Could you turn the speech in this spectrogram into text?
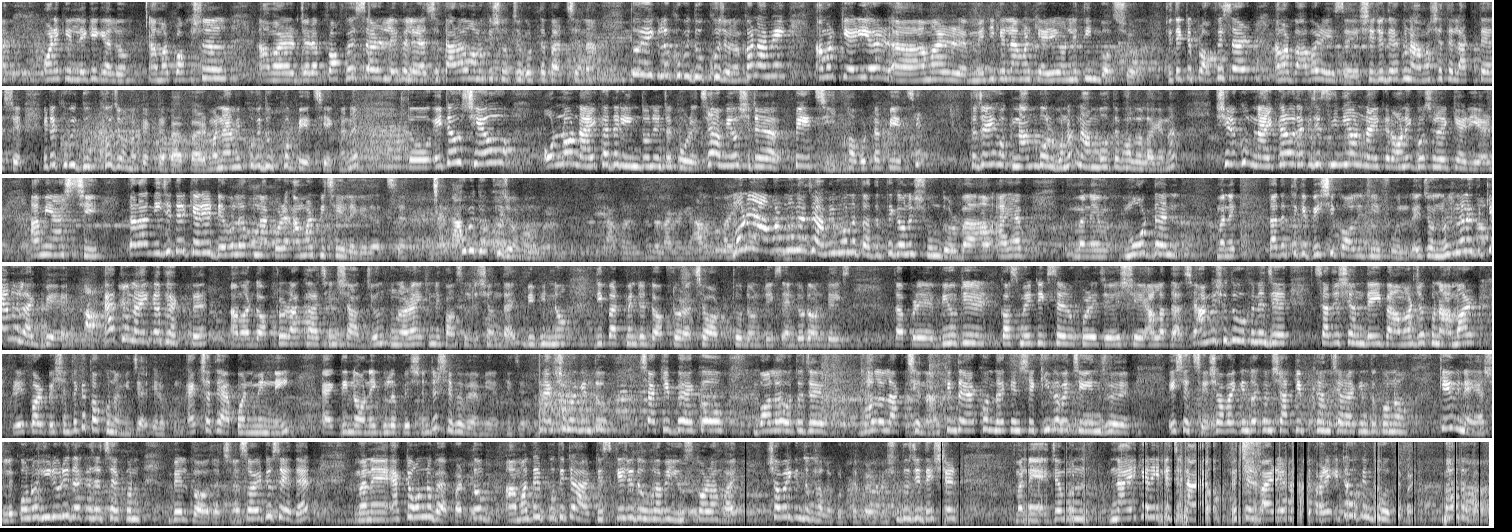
অনেকে লেগে গেল। আমার প্রফেশনাল আমার যারা প্রফেসর লেভেলের আছে, তারাও আমাকে সহ্য করতে পারছে না। তো এগুলো খুবই দুঃখজনক। কারণ আমি, আমার ক্যারিয়ার আমার মেডিকেলে আমার ক্যারিয়ার অনলি তিন বছর। যদি একটা প্রফেসর আমার বাবার এসে সে যদি এখন আমার সাথে লাগতে আসে, এটা খুবই দুঃখজনক একটা ব্যাপার। মানে আমি খুবই দুঃখ পেয়েছি এখানে। তো এটাও সেও অন্য নায়িকাদের ইন্ধন এটা করেছে, আমিও সেটা পেয়েছি। খবরটা পেয়েছি। তো যাই হোক, নাম বলব না, নাম বলতে ভালো লাগে না। সেরকম নায়িকারাও দেখেছি সিনিয়র নায়িকার অনেক বছরের ক্যারিয়ার আমি আসছি, তারা নিজেদের ক্যারিয়ার ডেভেলপ না করে আমার পিছেই লেগে যাচ্ছে। খুবই দুঃখজনক। মনে আমার মনে হয় যে আমি মনে হয় তাদের থেকে অনেক সুন্দর বা আই হ্যাভ মানে মোর দেন মানে তাদের থেকে বেশি কোয়ালিটি ফুল। এই জন্য। তো কেন লাগবে? এত নায়িকা থাকতে। আমার ডক্টর রাখা আছেন সাতজন। ওনারা এখানে কনসালটেশন দেয়। বিভিন্ন ডিপার্টমেন্টের ডক্টর আছে অর্থোডন্টিক্স এন্ডোডন্টিক্স তারপরে বিউটির কসমেটিক্সের উপরে যে সে আলাদা আছে, আমি শুধু ওখানে যে সাজেশন দেই বা আমার যখন আমার রেফার পেশেন্ট থাকে তখন আমি যাই এরকম। একসাথে অ্যাপয়েন্টমেন্ট নেই, একদিনে অনেকগুলো পেশেন্টের সেভাবে আমি আর কি যাই। এক সময় কিন্তু সাকিব ভাইকেও বলা হতো যে ভালো লাগছে না, কিন্তু এখন দেখেন সে কীভাবে চেঞ্জ হয়ে এসেছে। সবাই কিন্তু এখন সাকিব খান ছাড়া কিন্তু কোনো কেউই নেই আসলে। কোনো হিরোরই দেখা যাচ্ছে এখন বেল পাওয়া যাচ্ছে না। সরি টু সে দ্যাট মানে একটা অন্য ব্যাপার। তো আমাদের প্রতিটা আর্টিস্টকে যদি ওভাবে ইউজ করা হয় সবাই কিন্তু ভালো করতে পারবে। শুধু যে দেশের মানে যেমন নায়িকা নিলে যে নায়ক দেশের বাইরে হতে পারে, এটাও কিন্তু হতে পারে। ভালো হবে।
